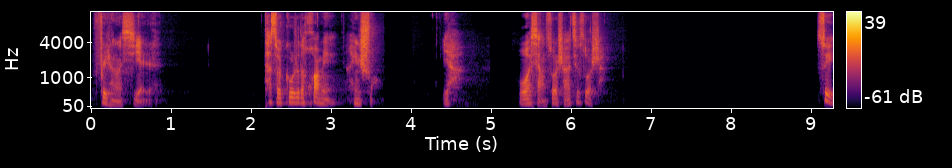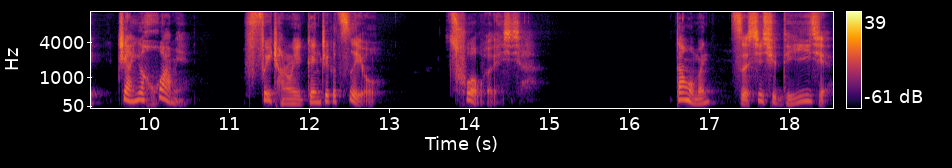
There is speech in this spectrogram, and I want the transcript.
非常的吸引人。他所勾勒的画面很爽呀，我想做啥就做啥。所以这样一个画面，非常容易跟这个自由错误的联系起来。当我们仔细去理解。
